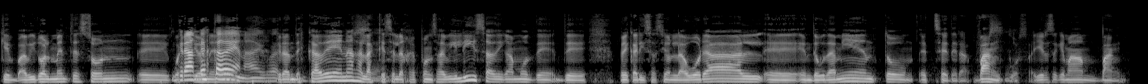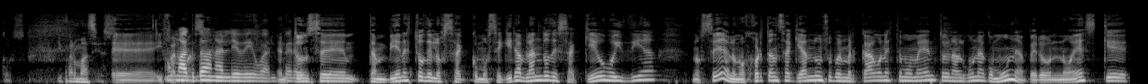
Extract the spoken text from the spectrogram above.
que habitualmente son eh, Grandes cadenas, igual. grandes cadenas a las Sí. que se les responsabiliza digamos de, de precarización laboral eh, endeudamiento etcétera bancos ayer se quemaban bancos Y farmacias. eh, y Un farmacias. McDonald's igual. pero- Entonces, también esto de los sa- como seguir hablando de saqueos hoy día, no sé, a lo mejor están saqueando un supermercado en este momento en alguna comuna, pero no es que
